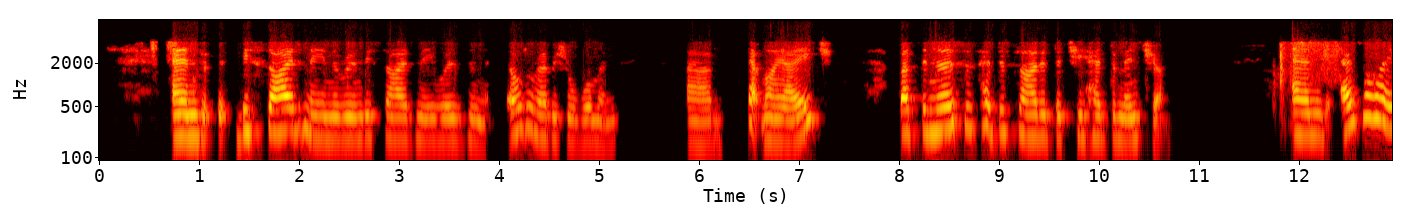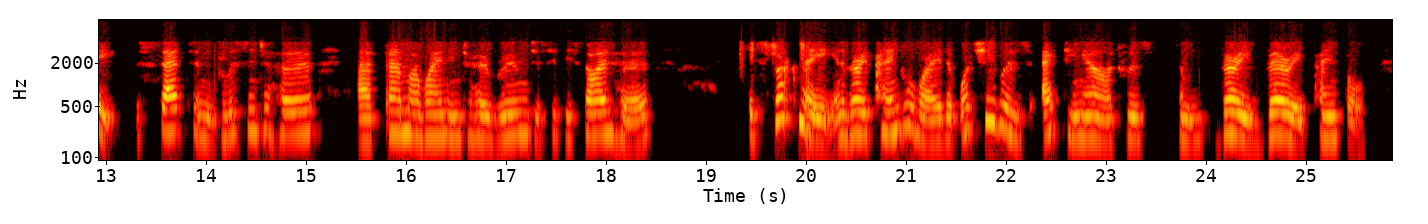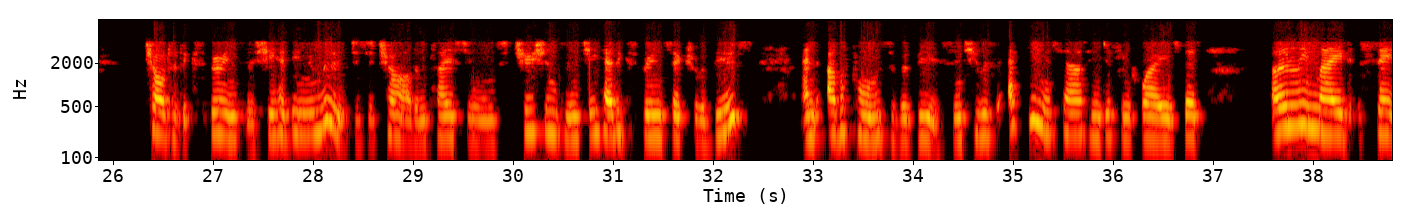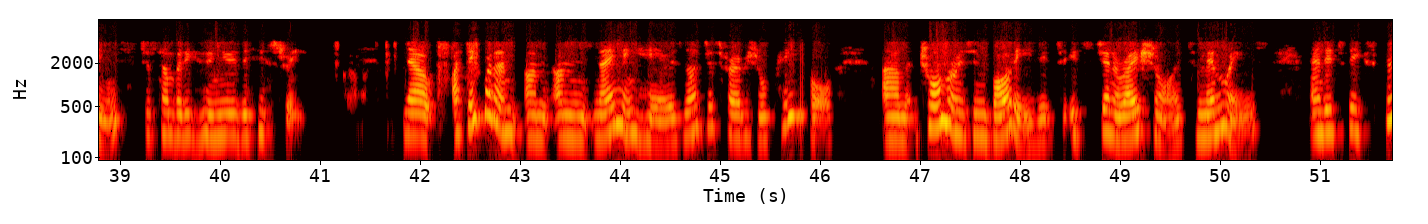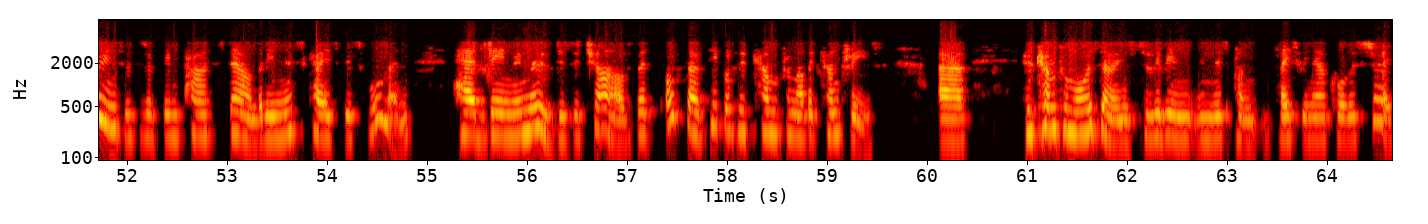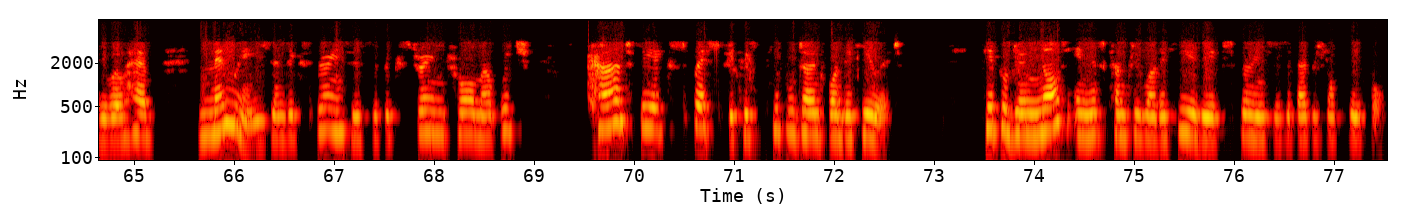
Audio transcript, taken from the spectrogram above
And beside me, in the room beside me, was an elder Aboriginal woman um, at my age, but the nurses had decided that she had dementia. And as I sat and listened to her, uh, found my way into her room to sit beside her, it struck me in a very painful way that what she was acting out was some very, very painful childhood experiences. She had been removed as a child and placed in institutions, and she had experienced sexual abuse and other forms of abuse. And she was acting this out in different ways that only made sense to somebody who knew the history. Now, I think what I'm, I'm, I'm naming here is not just for Aboriginal people. Um, trauma is embodied, it's, it's generational, it's memories, and it's the experiences that have been passed down. But in this case, this woman had been removed as a child, but also people who come from other countries, uh, who come from war zones to live in, in this place we now call Australia, will have memories and experiences of extreme trauma which can't be expressed because people don't want to hear it. People do not in this country want to hear the experiences of Aboriginal people.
